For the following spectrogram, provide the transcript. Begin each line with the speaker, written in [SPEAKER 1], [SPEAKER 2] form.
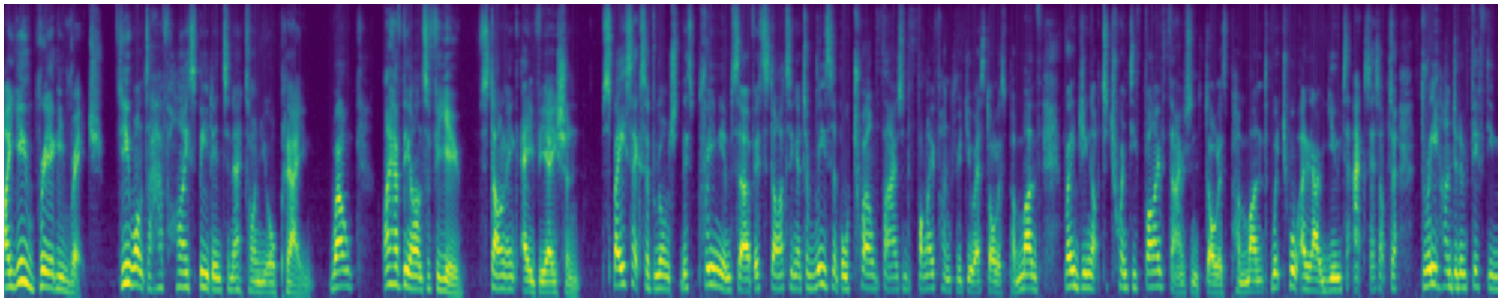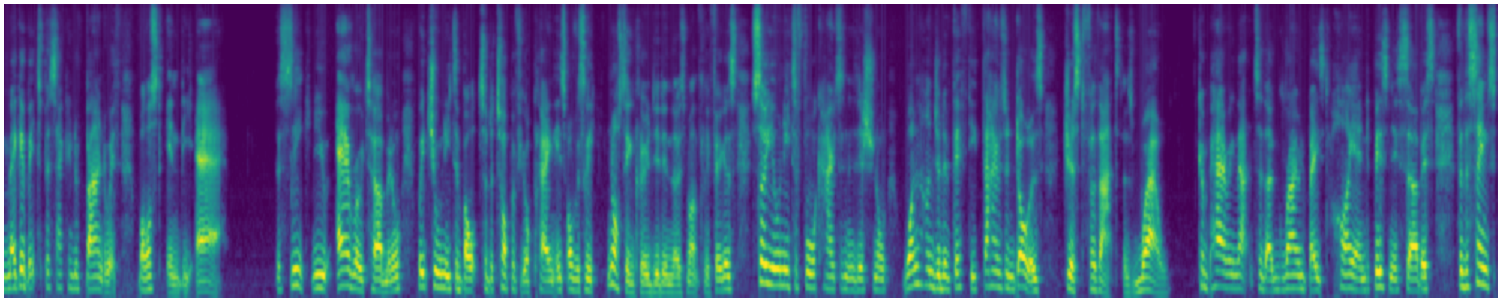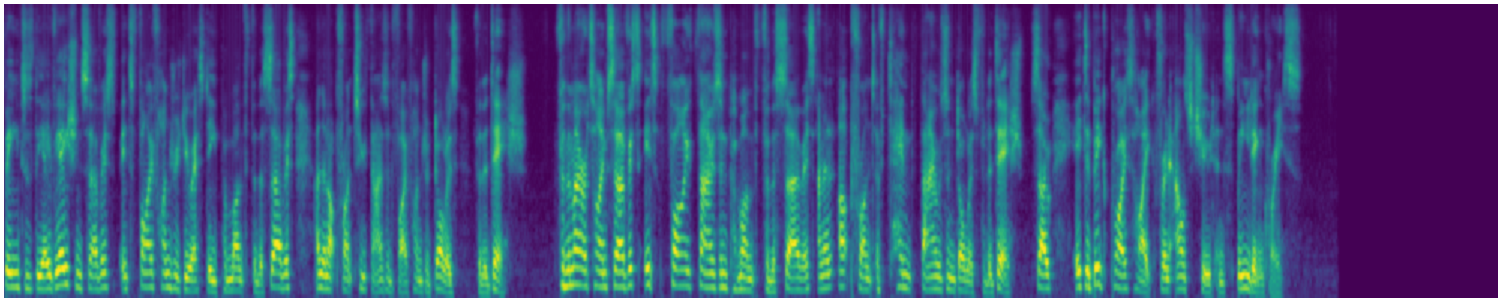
[SPEAKER 1] Are you really rich? Do you want to have high-speed internet on your plane? Well, I have the answer for you. Starlink Aviation. SpaceX have launched this premium service starting at a reasonable 12,500 US dollars per month, ranging up to $25,000 per month, which will allow you to access up to 350 megabits per second of bandwidth whilst in the air. The sleek new Aero terminal, which you'll need to bolt to the top of your plane, is obviously not included in those monthly figures, so you'll need to fork out an additional $150,000 just for that as well comparing that to the ground-based high-end business service. For the same speeds as the aviation service, it's 500 USD per month for the service and an upfront $2,500 for the dish. For the maritime service, it's 5000 per month for the service and an upfront of $10,000 for the dish. So it's a big price hike for an altitude and speed increase.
